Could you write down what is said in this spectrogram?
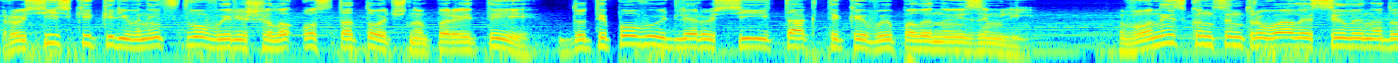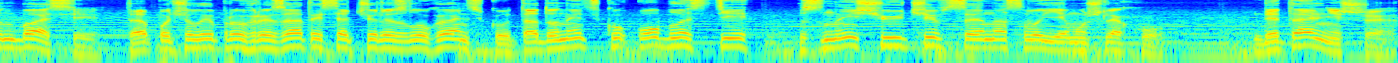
російське керівництво вирішило остаточно перейти до типової для Росії тактики випаленої землі. Вони сконцентрували сили на Донбасі та почали прогризатися через Луганську та Донецьку області, знищуючи все на своєму шляху. Детальніше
